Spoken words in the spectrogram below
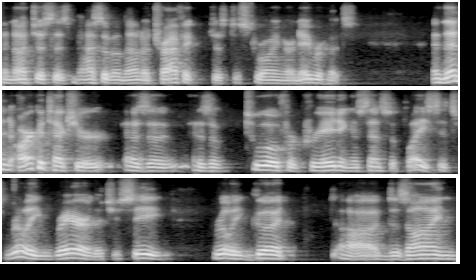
and not just this massive amount of traffic just destroying our neighborhoods. And then architecture as a, as a tool for creating a sense of place, it's really rare that you see really good uh, design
